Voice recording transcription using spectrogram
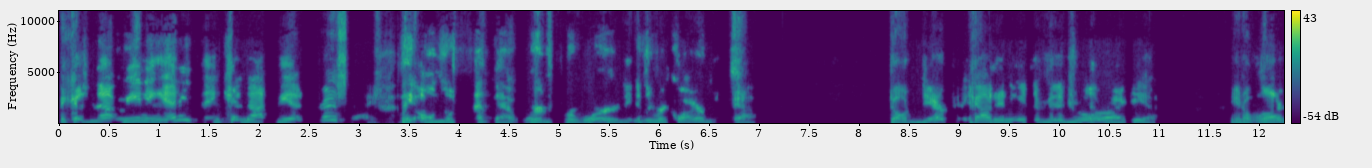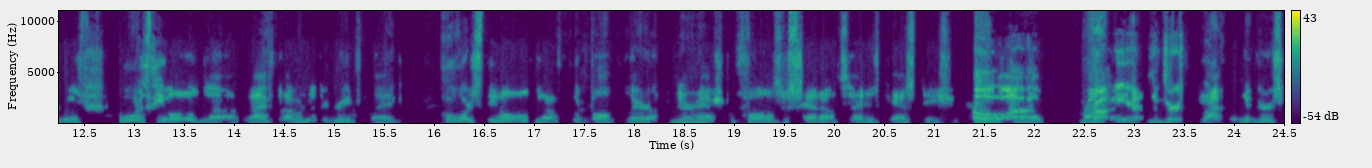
Because not meaning anything cannot be criticized. They almost said that word for word in the requirements. Yeah. Don't dare pick out any individual or idea. You know, well, there goes, who was the old, uh, I thought of another great flag. Who was the old uh, football player up in International Falls who sat outside his gas station? Oh, uh, Bronko. Bro- yeah, Nagurski. Bronko Nagurski.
